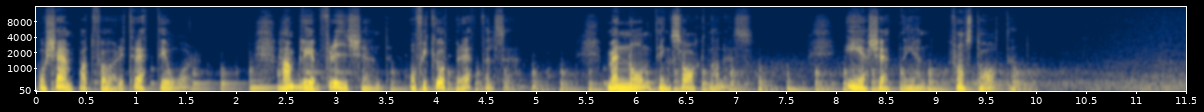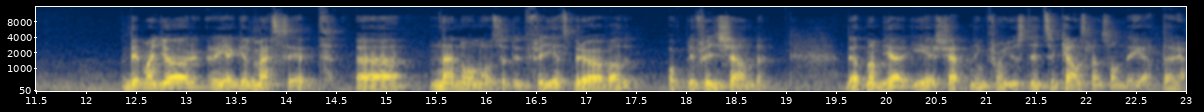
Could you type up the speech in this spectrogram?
och kämpat för i 30 år. Han blev frikänd och fick upprättelse. Men någonting saknades. Ersättningen från staten. Det man gör regelmässigt eh, när någon har suttit frihetsberövad och blir frikänd. Det är att man begär ersättning från justitiekanslern som det heter.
